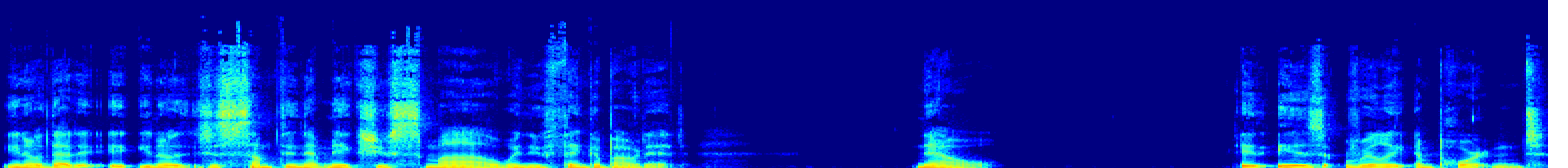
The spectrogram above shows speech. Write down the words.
you know, that it, you know, just something that makes you smile when you think about it. Now, it is really important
